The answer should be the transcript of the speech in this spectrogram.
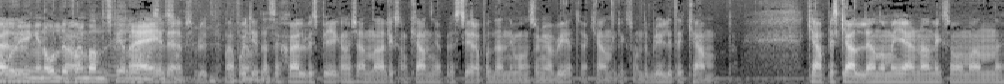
år själv. är ju ingen ålder Ja. för en bandyspelare. Nej, det är absolut. Man får ju titta sig själv i spegeln och känna liksom, kan jag prestera på den nivån som jag vet jag kan. Liksom. Det blir lite kamp, kamp i skallen och med hjärnan liksom, om, man,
